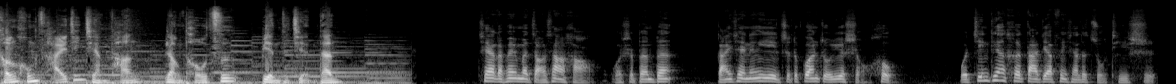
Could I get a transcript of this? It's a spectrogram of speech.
程红财经讲堂，让投资变得简单。亲爱的朋友们，早上好，我是奔奔，感谢您一直的关注与守候。我今天和大家分享的主题是：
